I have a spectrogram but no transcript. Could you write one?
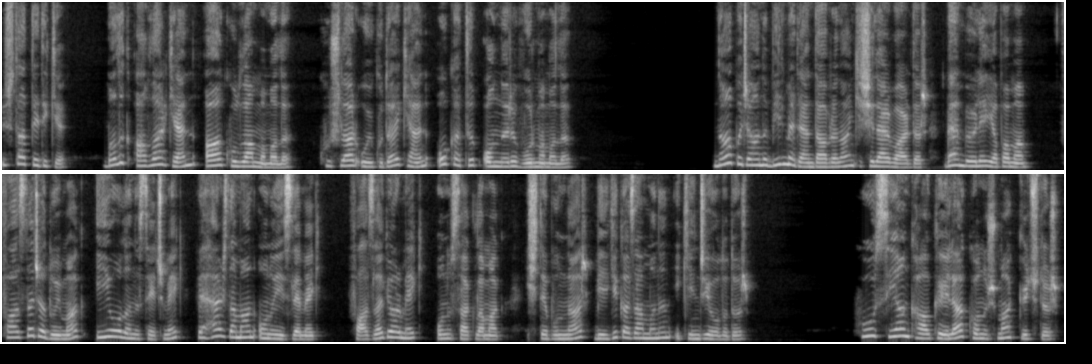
Üstad dedi ki, balık avlarken ağ kullanmamalı, kuşlar uykudayken ok atıp onları vurmamalı. Ne yapacağını bilmeden davranan kişiler vardır. Ben böyle yapamam. Fazlaca duymak, iyi olanı seçmek ve her zaman onu izlemek. Fazla görmek, onu saklamak. İşte bunlar bilgi kazanmanın ikinci yoludur. Hu Siyan halkıyla konuşmak güçtür.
